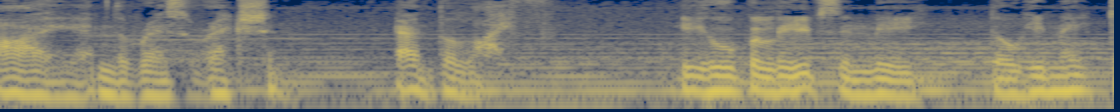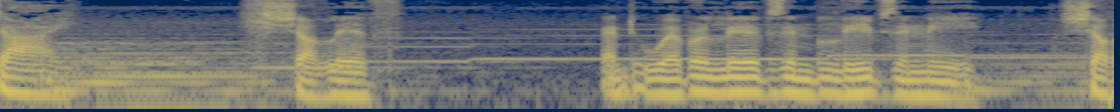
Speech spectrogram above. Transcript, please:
I am the resurrection and the life. He who believes in me, though he may die, he shall live. And whoever lives and believes in me shall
